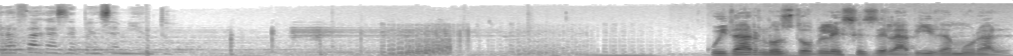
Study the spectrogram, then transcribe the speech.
Ráfagas de pensamiento. Cuidar los dobleces de la vida moral.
